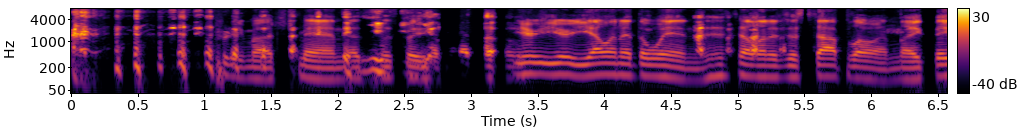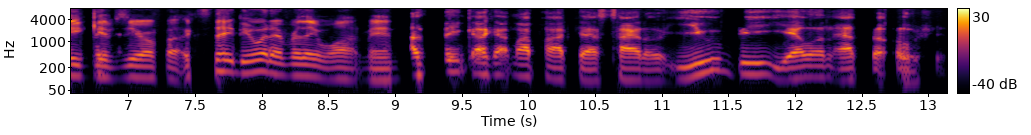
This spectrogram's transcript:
pretty much, man. That's, You that's what yell at the ocean. you're you're yelling at the wind, telling it to stop blowing. Like they give zero fucks. They do whatever they want, man. I think I got my podcast title. You be yelling at the ocean.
